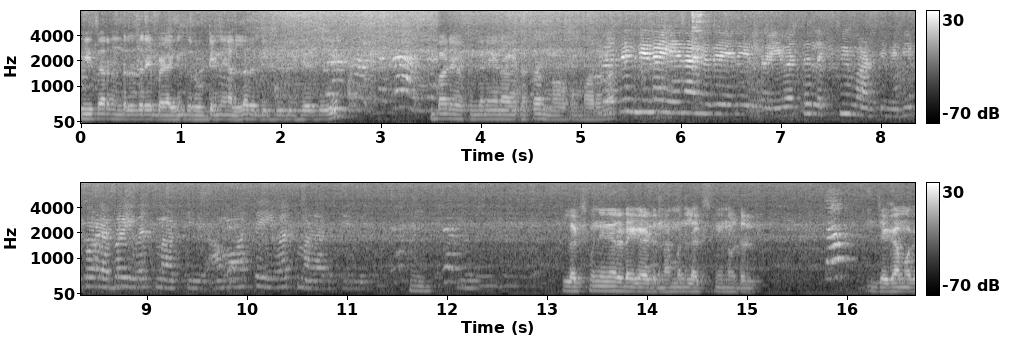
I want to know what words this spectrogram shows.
ಈ ಥರ ನಡೆದ್ರೆ ಬೆಳಗಿಂದ ರೂಟೀನ್ ಎಲ್ಲರ ಬಿದ್ದು ಬಿದ್ದು ಹೇಳ್ತೀವಿ ಬರ್ರಿ ಇವತ್ತಿನ ಏನಾಗುತ್ತೆ ಅಂತ ನೋಡ್ಕೊಂಬರೋಣ ಏನಾಗಿದೆ ಏನಿಲ್ಲ ಇವತ್ತು ಲಕ್ಷ್ಮಿ ಮಾಡ್ತೀವಿ ದೀಪಾವಳಿ ಹಬ್ಬ ಇವತ್ತು ಮಾಡ್ತೀವಿ. ಅಮಾವಾಸ್ಯೆ ಇವತ್ತು ಮಾಡಾಕತ್ತೀವಿ ಲಕ್ಷ್ಮೀ ನೀನು ರೆಡಿ ಆಗಾಡ್ರಿ ನಮ್ಮಲ್ಲಿ ಲಕ್ಷ್ಮೀ ನೋಡ್ರಿ ಜಗ ಮಗ.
